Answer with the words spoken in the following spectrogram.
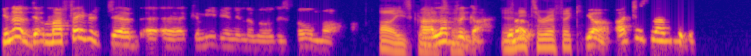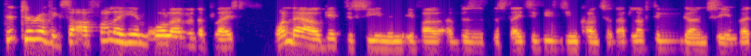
you know, the, my favorite uh, uh, uh, comedian in the world is Bill Maher. Oh, he's great. I love the guy. Isn't you know? he terrific? Yeah, I just love the terrific. So I follow him all over the place. One day I'll get to see him if I visit the States. If he's in concert, I'd love to go and see him. But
